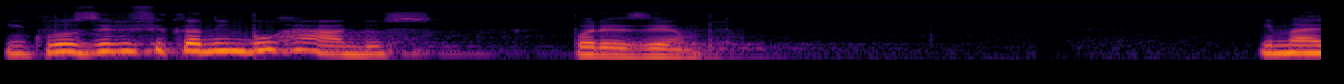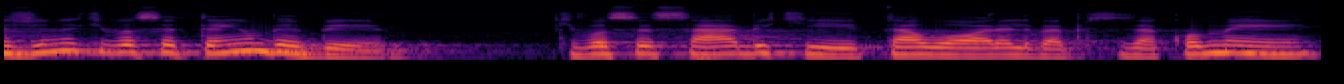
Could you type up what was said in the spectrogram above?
inclusive ficando emburrados, por exemplo. Imagina que você tem um bebê, que você sabe que tal hora ele vai precisar comer,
